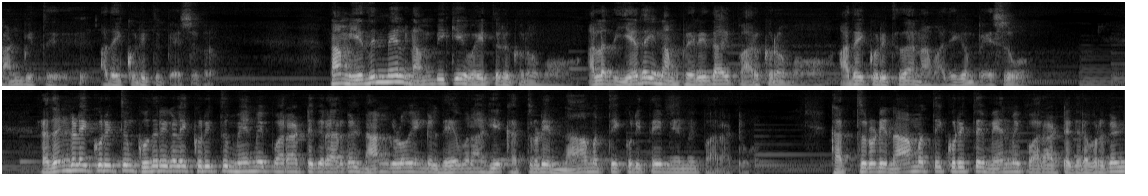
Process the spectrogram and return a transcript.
காண்பித்து அதை குறித்து பேசுகிறோம். நாம் எதன் மேல் நம்பிக்கை வைத்திருக்கிறோமோ அல்லது எதை நாம் பெரிதாய் பார்க்கிறோமோ அதை குறித்து தான் நாம் அதிகம் பேசுவோம். ரதங்களை குறித்தும் குதிரைகளை குறித்தும் மேன்மை பாராட்டுகிறார்கள். நாங்களோ எங்கள் தேவனாகிய கத்தருடைய நாமத்தை குறித்தே மேன்மை பாராட்டுவோம். கத்தருடைய நாமத்தை குறித்தே மேன்மை பாராட்டுகிறவர்கள்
